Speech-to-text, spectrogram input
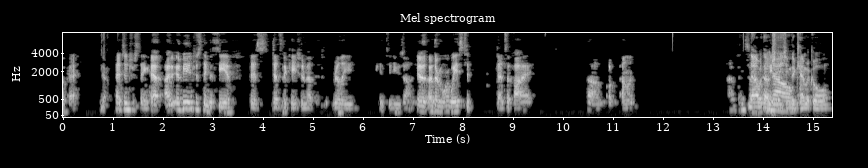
Okay. Yeah. That's interesting. Uh, It'd be interesting to see if this densification method really continues on. Are are there more ways to densify um, a propellant? Don't so. Not without No. changing the chemical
